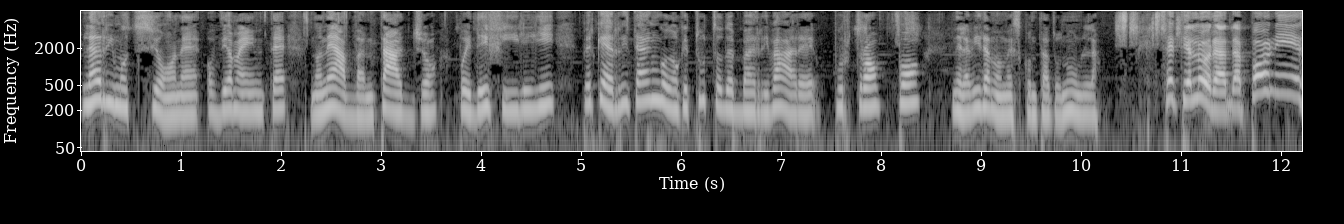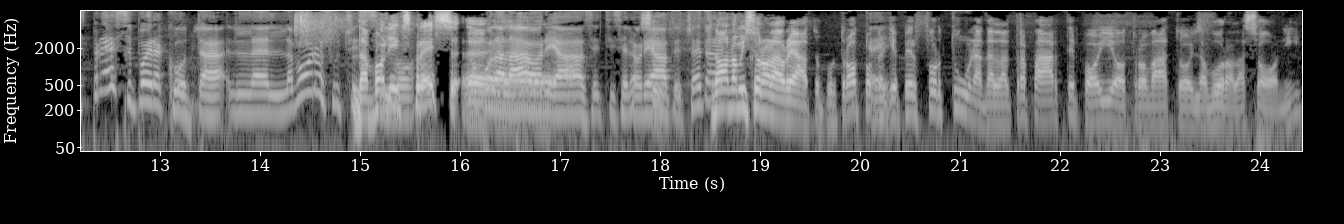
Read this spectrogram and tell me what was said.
La rimozione ovviamente non è a vantaggio poi dei figli perché ritengono che tutto debba arrivare. Purtroppo nella vita non è scontato nulla. Senti, allora, da Pony Express poi racconta il lavoro successivo. Da Pony Express... Dopo la eh, laurea, se ti sei laureato, sì. eccetera. No, non mi sono laureato purtroppo Ok. perché per fortuna dall'altra parte poi ho trovato il lavoro alla Sony.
